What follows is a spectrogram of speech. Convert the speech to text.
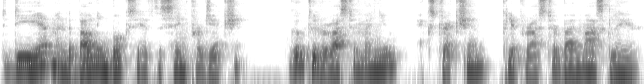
The DEM and the bounding box have the same projection. Go to the raster menu, extraction, clip raster by mask layer.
